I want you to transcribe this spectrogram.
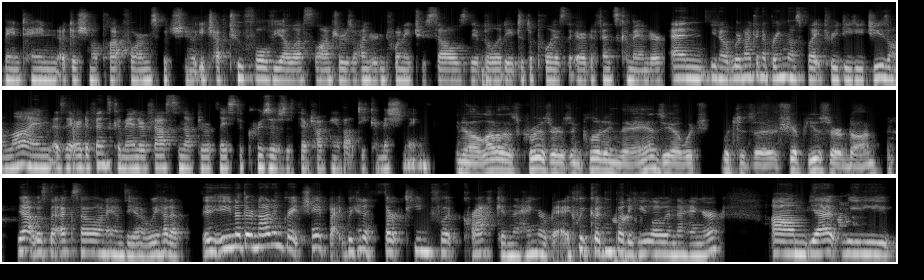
maintain additional platforms, which you know each have two full VLS launchers, 122 cells, the ability to deploy as the air defense commander. And you know we're not going to bring those Flight 3 DDGs online as the air defense commander fast enough to replace the cruisers if they're talking about decommissioning you know, a lot of those cruisers, including the Anzio, which which is a ship you served on. Yeah, it was the XO on Anzio. We had a, you know, they're not in great shape. But we had a 13 foot crack in the hangar bay. We couldn't put a helo in the hangar. Um, yet we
